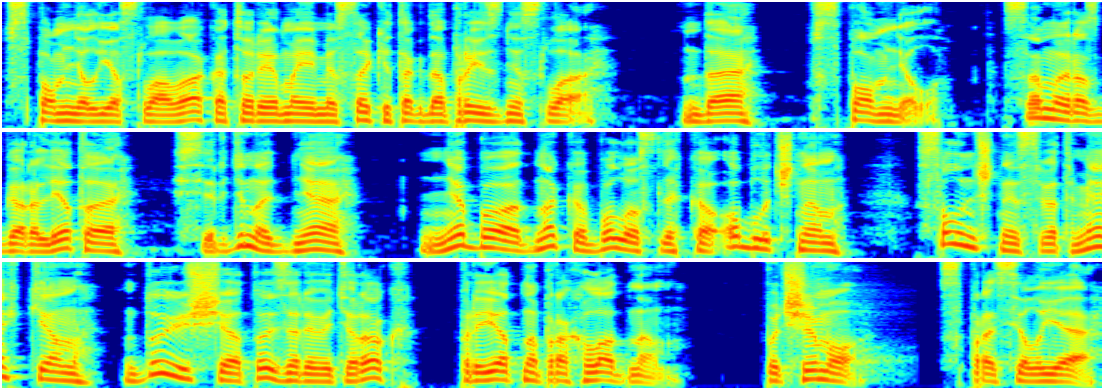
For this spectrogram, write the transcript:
Вспомнил я слова, которые моя Мисаки тогда произнесла. Да, вспомнил. Самый разгар лета, середина дня. Небо, однако, было слегка облачным, солнечный свет мягким, дующий от озера ветерок приятно прохладным. «Почему?» – спросил я.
